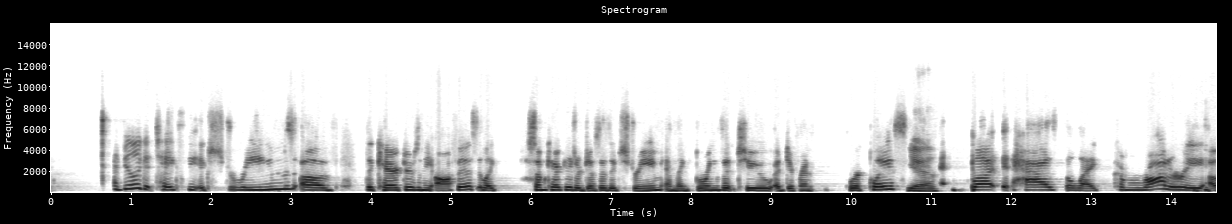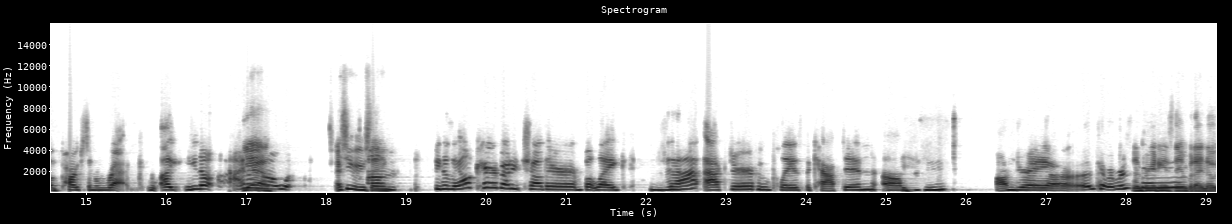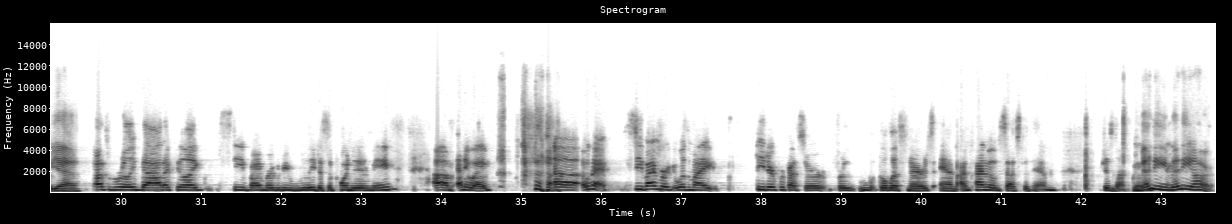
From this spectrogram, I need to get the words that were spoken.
i feel like it takes the extremes of the characters in the office like some characters are just as extreme and like brings it to a different workplace Yeah. but it has the like camaraderie of Parks and Rec. Like, you know, I don't know. I see what you're saying. Um, because they all care about each other, but like that actor who plays the captain, um. Andre, uh, I can't remember his I'm name. forgetting his name, but I know. Yeah. That's really bad. I feel like Steve Weinberg would be really disappointed in me. Um, anyway, uh, okay. Steve Weinberg was my theater professor for the listeners, and I'm kind of obsessed with him, which is not good. many, many are.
